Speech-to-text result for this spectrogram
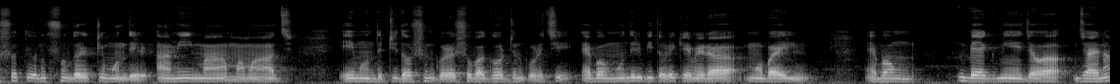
সত্যি অনেক সুন্দর একটি মন্দির। আমি, মা, মামা আজ এই মন্দিরটি দর্শন করার সৌভাগ্য অর্জন করেছি এবং মন্দির ভিতরে ক্যামেরা, মোবাইল এবং ব্যাগ নিয়ে যাওয়া যায় না।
